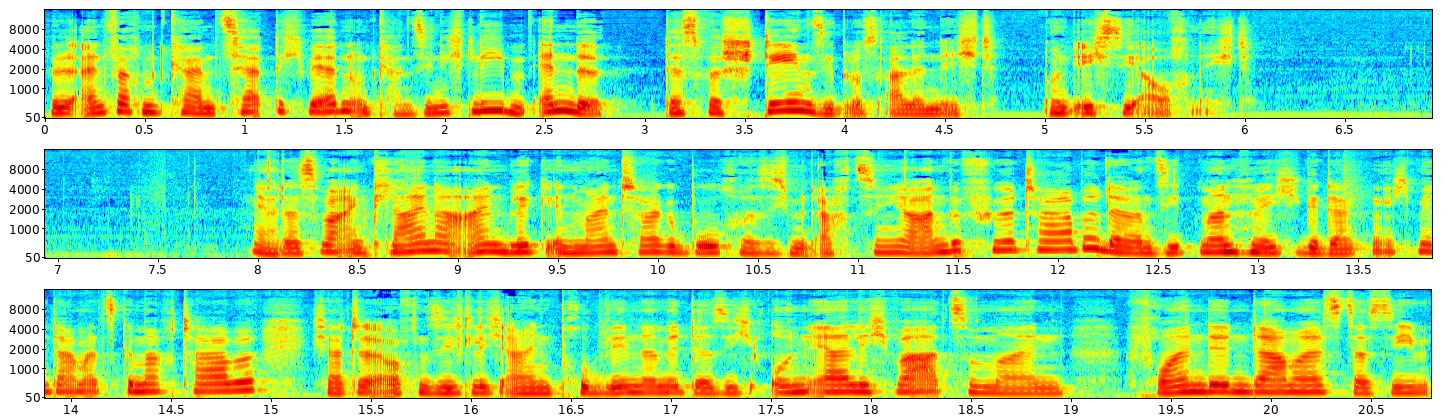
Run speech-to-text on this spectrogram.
will einfach mit keinem zärtlich werden und kann sie nicht lieben. Ende. Das verstehen sie bloß alle nicht. Und ich sie auch nicht. Ja, das war ein kleiner Einblick in mein Tagebuch, das ich mit 18 Jahren geführt habe. Daran sieht man, welche Gedanken ich mir damals gemacht habe. Ich hatte offensichtlich ein Problem damit, dass ich unehrlich war zu meinen Freundinnen damals, dass sie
